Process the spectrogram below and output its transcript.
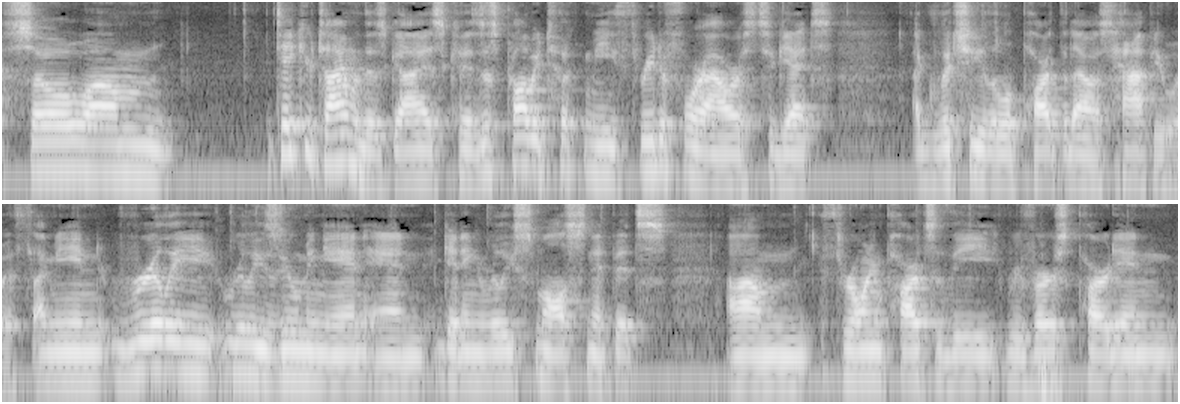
So um, take your time with this, guys, because this probably took me three to four hours to get a glitchy little part that I was happy with. I mean, really, really zooming in and getting really small snippets, um, throwing parts of the reverse part in,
